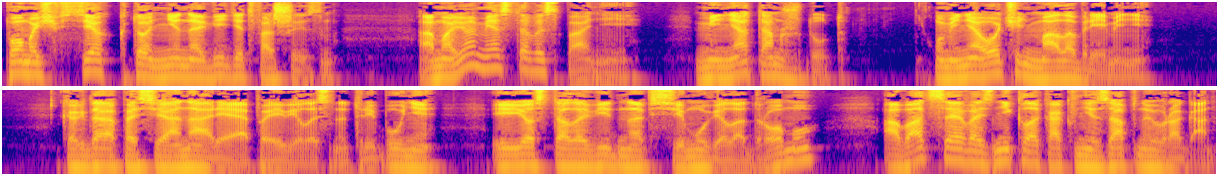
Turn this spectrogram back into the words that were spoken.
Помощь всех, кто ненавидит фашизм. А мое место в Испании. Меня там ждут. У меня очень мало времени. Когда пассионария появилась на трибуне, и ее стало видно всему велодрому, овация возникла как внезапный ураган.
